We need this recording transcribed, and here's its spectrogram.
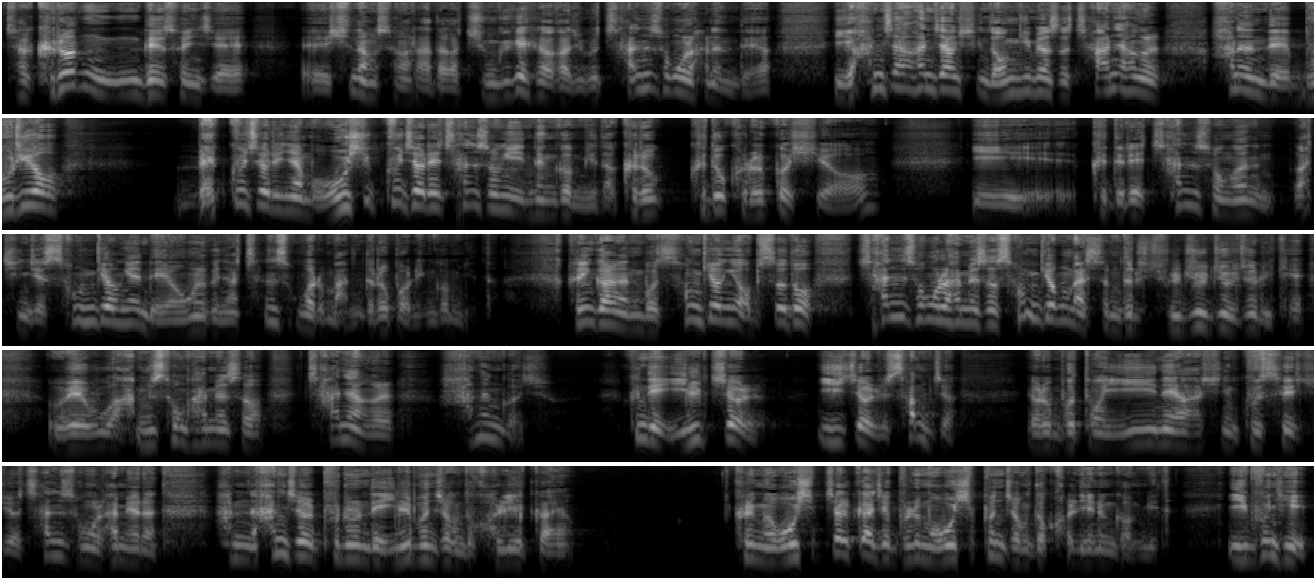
자, 그런 데서 이제 신앙생활 하다가 중국에 가가지고 찬송을 하는데요. 이게 한 장 한 장씩 넘기면서 찬양을 하는데 무려 몇 구절이냐면 59절의 찬송이 있는 겁니다. 그도 그럴 것이요. 이 그들의 찬송은 마치 이제 성경의 내용을 그냥 찬송으로 만들어 버린 겁니다. 그러니까 뭐 성경이 없어도 찬송을 하면서 성경 말씀들을 줄줄줄줄 이렇게 외우 암송하면서 찬양을 하는 거죠. 근데 1절, 2절, 3절 여러분 보통 이인해 하신 구세주여 찬송을 하면은 한 한 절 부르는데 1분 정도 걸릴까요? 그러면 50절까지 부르면 50분 정도 걸리는 겁니다. 이분이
